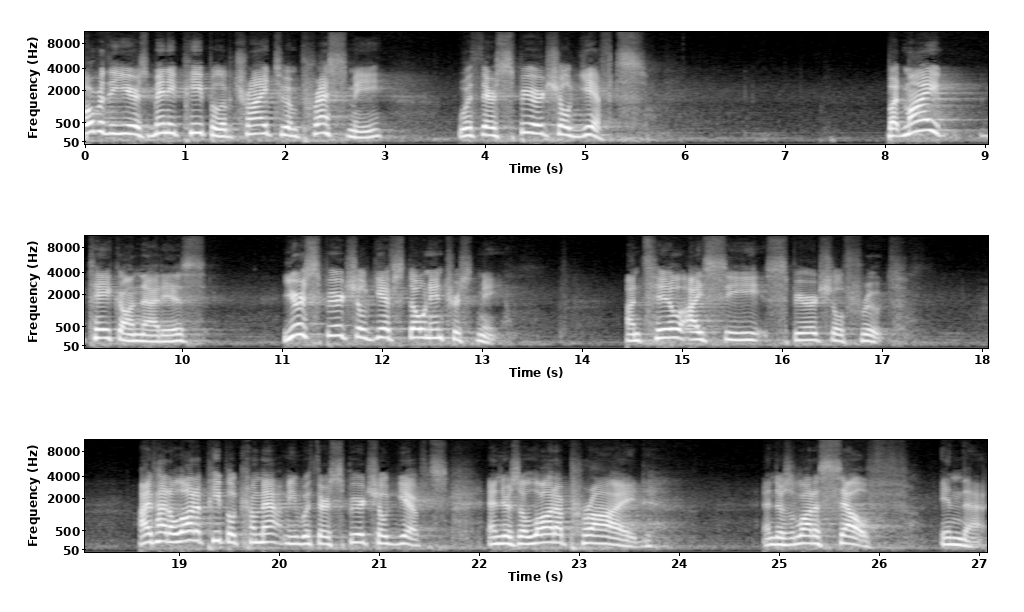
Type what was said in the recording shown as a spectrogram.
Over the years, many people have tried to impress me with their spiritual gifts. But my take on that is your spiritual gifts don't interest me until I see spiritual fruit. I've had a lot of people come at me with their spiritual gifts, and there's a lot of pride, and there's a lot of self in that.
